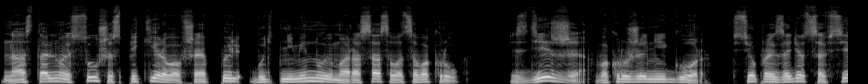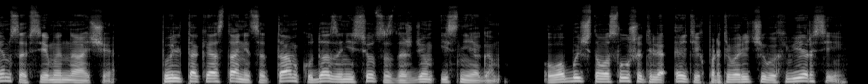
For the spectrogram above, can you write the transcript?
На остальной суше спикировавшая пыль будет неминуемо рассасываться вокруг, Здесь же, в окружении гор, все произойдет совсем-совсем иначе. Пыль так и останется там, куда занесется с дождем и снегом. У обычного слушателя этих противоречивых версий,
